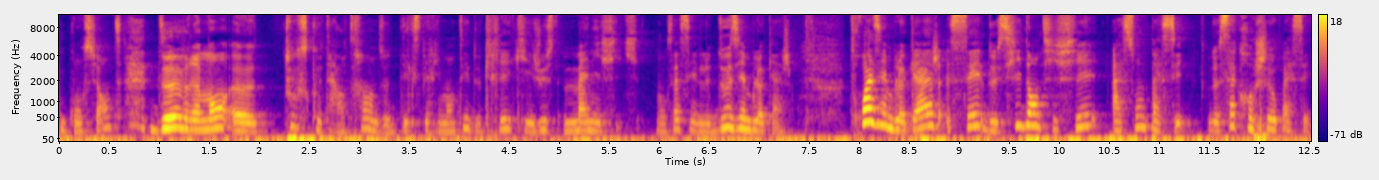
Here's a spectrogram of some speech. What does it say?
ou consciente de vraiment tout ce que tu es en train d'expérimenter, de créer qui est juste magnifique. Donc ça c'est le deuxième blocage. Troisième blocage, c'est de s'identifier à son passé, de s'accrocher au passé.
